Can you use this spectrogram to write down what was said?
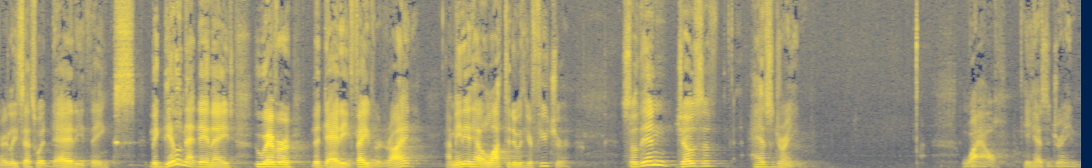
Or at least that's what daddy thinks. Big deal in that day and age, whoever the daddy favored, right? I mean, it had a lot to do with your future. So then Joseph has a dream. Wow, he has a dream.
